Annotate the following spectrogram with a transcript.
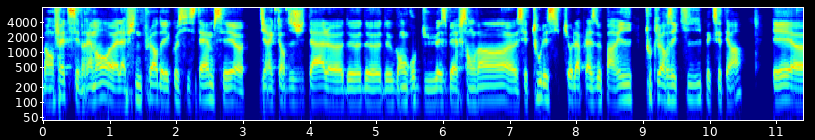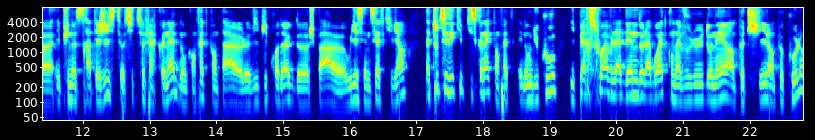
Bah, en fait, c'est vraiment euh, la fine fleur de l'écosystème. C'est euh, directeur digital euh, de, de, de grands groupes du SBF 120, euh, c'est tous les CPO de la place de Paris, toutes leurs équipes, etc. Et, euh, et puis notre stratégie, c'était aussi de se faire connaître. Donc en fait, quand tu as le VP product de, je sais pas, oui SNCF qui vient, t'as toutes ces équipes qui se connectent en fait. Et donc du coup, ils perçoivent l'ADN de la boîte qu'on a voulu donner, un peu chill, un peu cool.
